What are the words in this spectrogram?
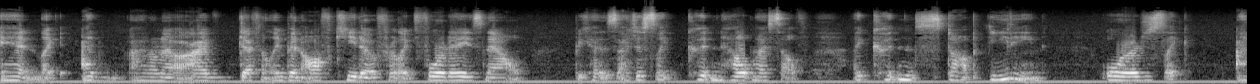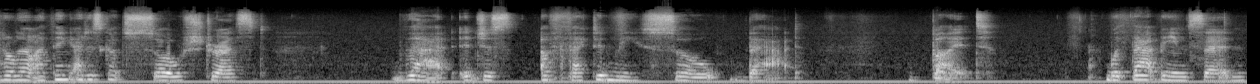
And like I I don't know, I've definitely been off keto for like 4 days now because I just like couldn't help myself. I couldn't stop eating or just like I don't know, I think I just got so stressed that it just affected me so bad. But with that being said,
